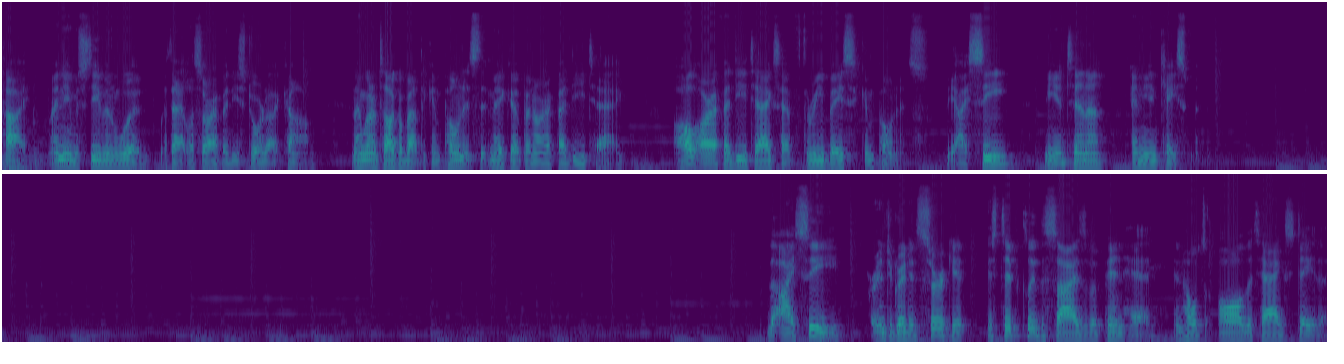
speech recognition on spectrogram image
Hi, my name is Stephen Wood with AtlasRFIDStore.com, and I'm going to talk about the components that make up an RFID tag. All RFID tags have three basic components, the IC, the antenna, and the encasement. The IC, or integrated circuit, is typically the size of a pinhead and holds all the tag's data.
